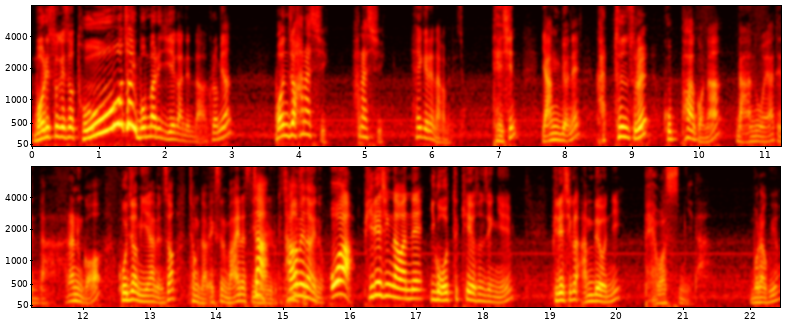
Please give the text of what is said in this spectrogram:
머릿속에서 도저히 뭔 말인지 이해가 안 된다. 그러면 먼저 하나씩 하나씩 해결해 나가면 되죠. 대신 양변에 같은 수를 곱하거나 나누어야 된다라는 거. 그점 이해하면서 정답 x는 마이너스 2를 자, 이렇게 다음에 있어요. 와 비례식 나왔네. 이거 어떻게 해요, 선생님? 비례식을 안 배웠니? 배웠습니다. 뭐라고요?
